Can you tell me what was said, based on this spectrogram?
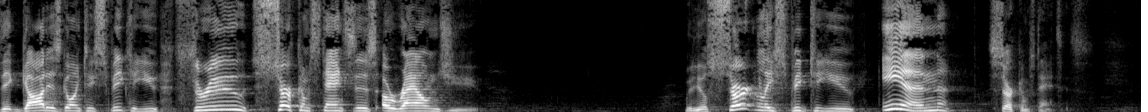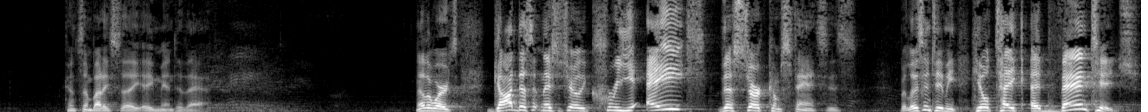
that God is going to speak to you through circumstances around you but he'll certainly speak to you in circumstances. Can somebody say amen to that? In other words, God doesn't necessarily create the circumstances, but listen to me, He'll take advantage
